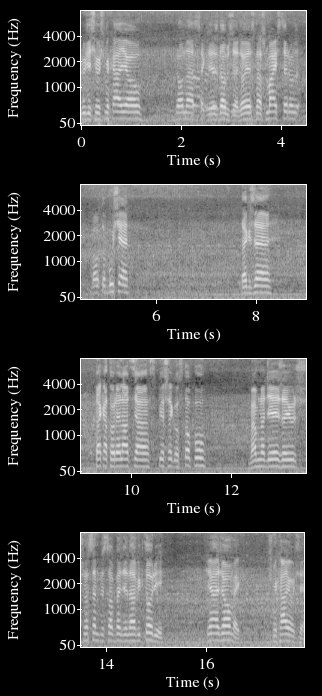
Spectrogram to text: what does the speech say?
Ludzie się uśmiechają do nas, także jest dobrze. To jest nasz majster w autobusie. Także taka to relacja z pierwszego stopu. Mam nadzieję, że już następny stop będzie na Wiktorii. Siema ziomek. Uśmiechają się.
